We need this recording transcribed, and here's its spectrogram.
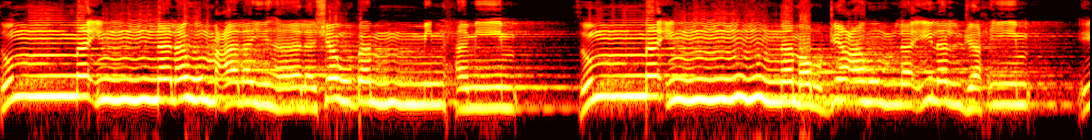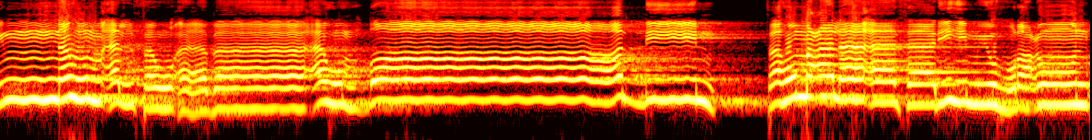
ثم إن لهم عليها لشوبا من حميم ثم إن مرجعهم لإلى الجحيم إنهم ألفوا آباءهم ضالين فهم على آثارهم يهرعون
